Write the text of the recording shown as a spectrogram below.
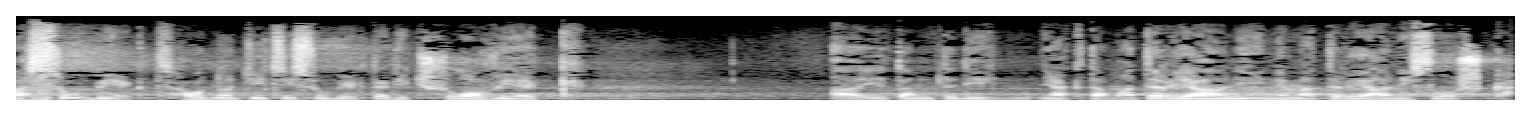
a subjekt, hodnotící subjekt, tedy člověk. A je tam tedy nějak ta materiální i nemateriální složka.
